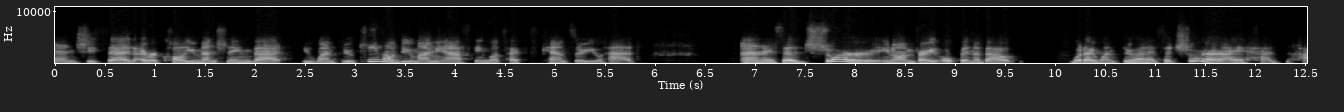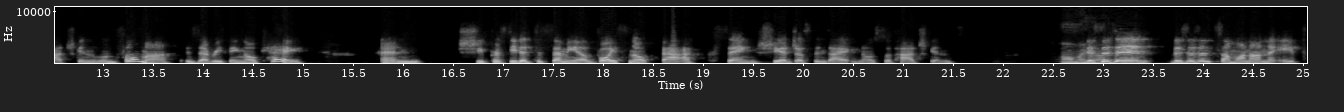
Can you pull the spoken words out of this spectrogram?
and she said, I recall you mentioning that you went through chemo. Do you mind me asking what type of cancer you had? And I said, Sure. You know, I'm very open about what I went through. And I said, Sure, I had Hodgkin's lymphoma. Is everything okay? And she proceeded to send me a voice note back saying she had just been diagnosed with Hodgkin's. Oh my this God. isn't this isn't someone on the eighth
